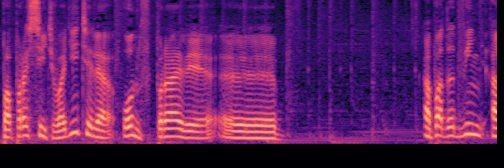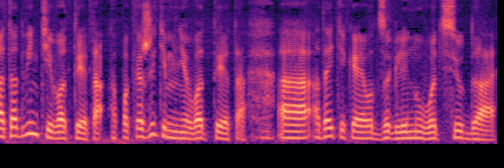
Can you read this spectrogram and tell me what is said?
попросить водителя, он вправе э, а пододвинь, отодвиньте вот это, а покажите мне вот это, а, а дайте-ка я вот загляну вот сюда.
